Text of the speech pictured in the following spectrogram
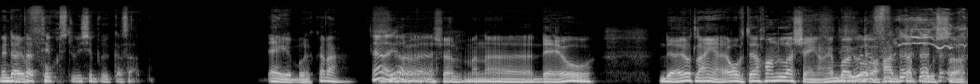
Men dette er et tips du ikke bruker selv. Jeg bruker det Ja, gjør det. sjøl, men uh, det er jo det har jeg gjort lenge. Av og til handler ikke engang. Jeg bare går og henter poser.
